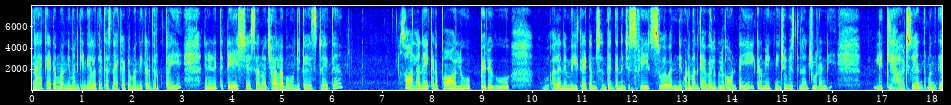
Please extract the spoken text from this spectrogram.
స్నాక్ ఐటమ్ అన్నీ మనకి ఇండియాలో దొరికే స్నాక్ ఐటమ్ అన్నీ ఇక్కడ దొరుకుతాయి. నేనైతే టేస్ట్ చేశాను. చాలా బాగుంది టేస్ట్ అయితే. సో అలానే ఇక్కడ పాలు పెరుగు అలానే మిల్క్ ఐటమ్స్ దగ్గర నుంచి స్వీట్స్ అవన్నీ కూడా మనకి అవైలబుల్గా ఉంటాయి. ఇక్కడ మీకు నేను చూపిస్తున్నాను చూడండి. లిటిల్ హార్ట్స్ ఎంతమందికి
